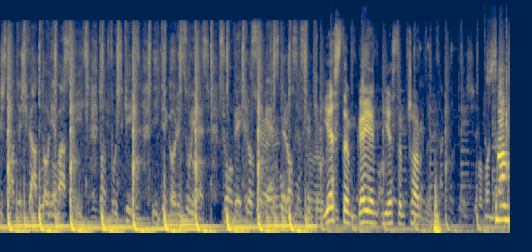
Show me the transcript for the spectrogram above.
Świat, to nie nic. To twój i ty go rysujesz. Człowiek Jestem gejem i jestem czarny. Sam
